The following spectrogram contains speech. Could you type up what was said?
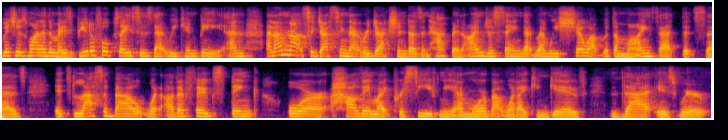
which is one of the most beautiful places that we can be. And and I'm not suggesting that rejection doesn't happen. I'm just saying that when we show up with a mindset that says it's less about what other folks think or how they might perceive me and more about what I can give, that is where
